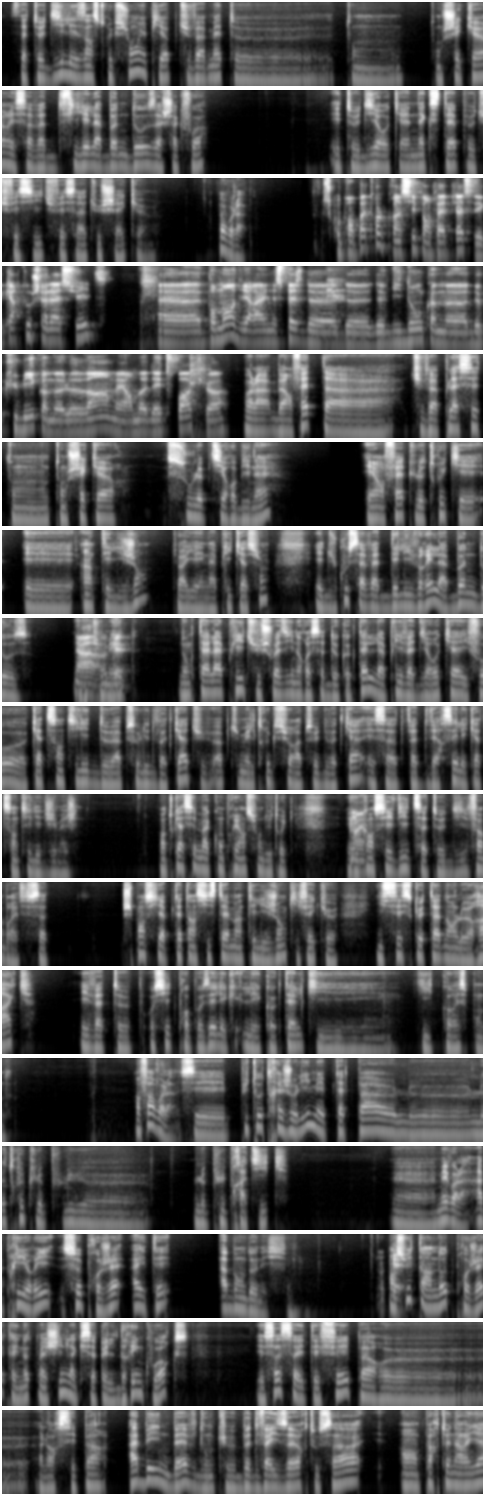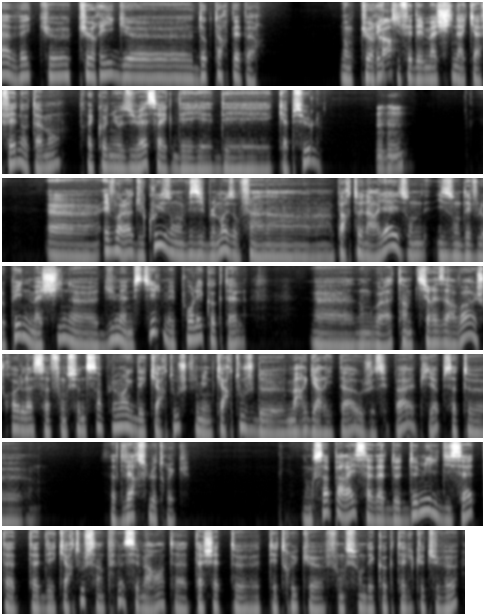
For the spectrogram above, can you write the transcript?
ça te dit les instructions et puis hop, tu vas mettre euh, ton, ton shaker et ça va te filer la bonne dose à chaque fois. Et te dire, OK, next step, tu fais ci, tu fais ça, tu shakes. Enfin voilà. Je comprends pas trop le principe en fait. Là, c'est des cartouches à la suite. Euh, pour moi, on dirait une espèce de, de, de bidon comme euh, de cubi comme euh, le vin, mais en mode étroit, tu vois. Voilà, ben en fait, tu vas placer ton, ton shaker sous le petit robinet. Et en fait, le truc est, est intelligent. Tu vois, il y a une application. Et du coup, ça va te délivrer la bonne dose. Ah, tu mets- donc, tu as l'appli, tu choisis une recette de cocktail. L'appli va te dire OK, il faut euh, 4 centilitres de Absolute Vodka. Tu, hop, tu mets le truc sur Absolute Vodka et ça va te verser les 4 centilitres, j'imagine. En tout cas, c'est ma compréhension du truc. Et Ouais. quand c'est vide, ça te dit. Enfin, bref, ça, je pense qu'il y a peut-être un système intelligent qui fait que il sait ce que tu as dans le rack et il va te, aussi te proposer les, les cocktails qui, qui correspondent. Enfin voilà, c'est plutôt très joli, mais peut-être pas le, le truc le plus, euh, le plus pratique. Euh, mais voilà, a priori, ce projet a été abandonné. Ok. Ensuite, tu as un autre projet, tu as une autre machine là qui s'appelle Drinkworks. Et ça, ça a été fait par. euh, alors, c'est par AB InBev, donc euh, Budweiser, tout ça, en partenariat avec euh, Keurig Dr Pepper. Donc, Keurig qui fait des machines à café, notamment, très connu aux US avec des, des capsules. Mhm. Euh, et voilà, du coup, ils ont visiblement, ils ont fait un, partenariat, ils ont, ils ont développé une machine euh, du même style, mais pour les cocktails. Euh, donc voilà, tu as un petit réservoir et je crois que là, ça fonctionne simplement avec des cartouches. Tu mets une cartouche de margarita ou je sais pas, et puis hop, ça te, ça te verse le truc. Donc ça, pareil, ça date de 2017. Tu as, des cartouches, un peu, c'est marrant, tu achètes tes trucs euh, fonction des cocktails que tu veux.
